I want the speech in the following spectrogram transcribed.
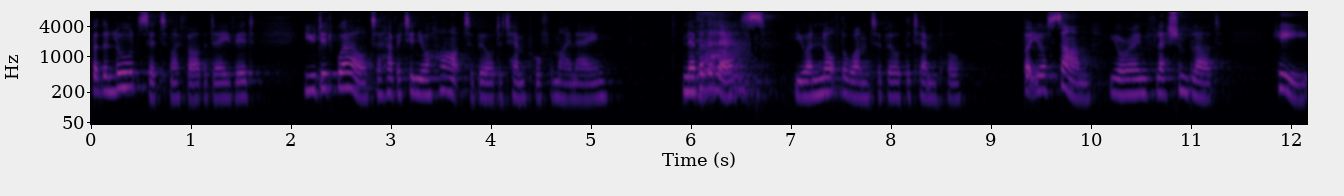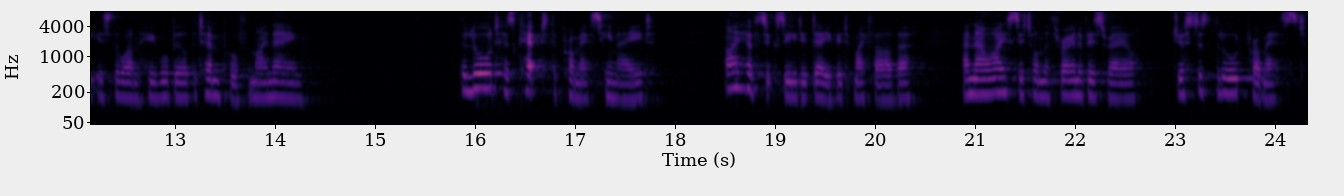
But the Lord said to my father David, You did well to have it in your heart to build a temple for my name. Nevertheless, you are not the one to build the temple, but your son, your own flesh and blood. He is the one who will build the temple for my name. The Lord has kept the promise he made. I have succeeded David, my father, and now I sit on the throne of Israel, just as the Lord promised.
